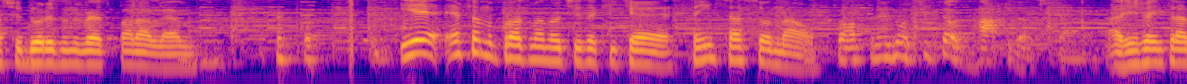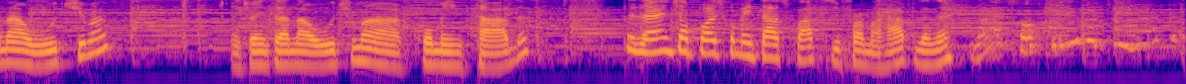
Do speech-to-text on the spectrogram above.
Bastidores do universo paralelo. E essa no próxima notícia aqui que é sensacional. São as três notícias rápidas, cara. A gente vai entrar na última. A gente vai entrar na última comentada. Apesar, a gente já pode comentar as quatro de forma rápida, né? Não, é só três aqui, né, cara?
